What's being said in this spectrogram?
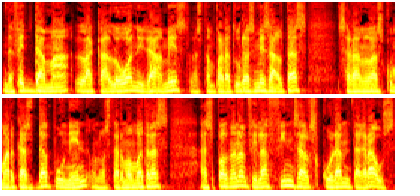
De fet, demà la calor anirà a més. Les temperatures més altes seran a les comarques de Ponent, on els termòmetres es poden enfilar fins als 40 graus,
